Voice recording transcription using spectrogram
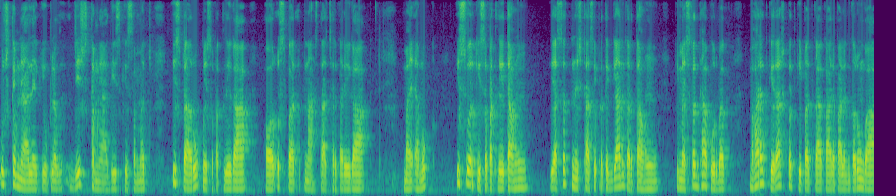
उच्चतम न्यायालय की उपलब्ध ज्येष्ठतम न्यायाधीश के समक्ष इस प्रारूप में शपथ लेगा और उस पर अपना हस्ताक्षर करेगा। मैं अमुक ईश्वर की शपथ लेता हूँ या सत्यनिष्ठा से प्रतिज्ञान करता हूँ कि मैं श्रद्धापूर्वक भारत के राष्ट्रपति के पद का कार्यपालन करूँगा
